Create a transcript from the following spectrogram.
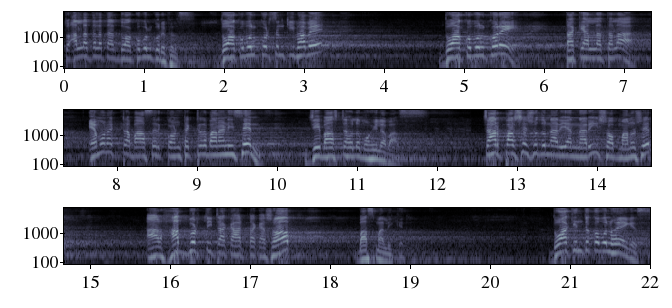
তো আল্লাহ তালা তার দোয়া কবুল করে ফেলছে। দোয়া কবুল করছেন কীভাবে? দোয়া কবুল করে তাকে আল্লাহ তালা এমন একটা বাসের কন্ট্রাক্টর বানানিছেন, যে বাসটা হলো মহিলা বাস। চারপাশে শুধু নারী আর নারী, সব মানুষের, আর হাত ভর্তি টাকা আর টাকা সব বাস মালিকের। দোয়া কিন্তু কবুল হয়ে গেছে।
